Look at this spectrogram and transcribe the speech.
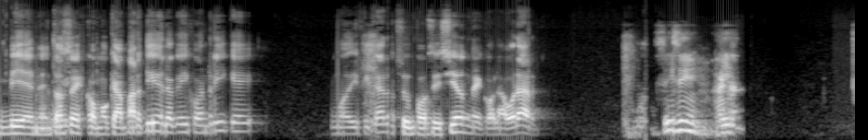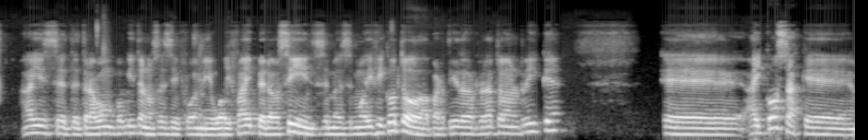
Bien, entonces como que a partir de lo que dijo Enrique, modificaron su posición de colaborar. Sí, sí, ahí, ahí se te trabó un poquito, no sé si fue mi wifi, pero sí, se, me, se modificó todo a partir del relato de Enrique. Eh, hay cosas que,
